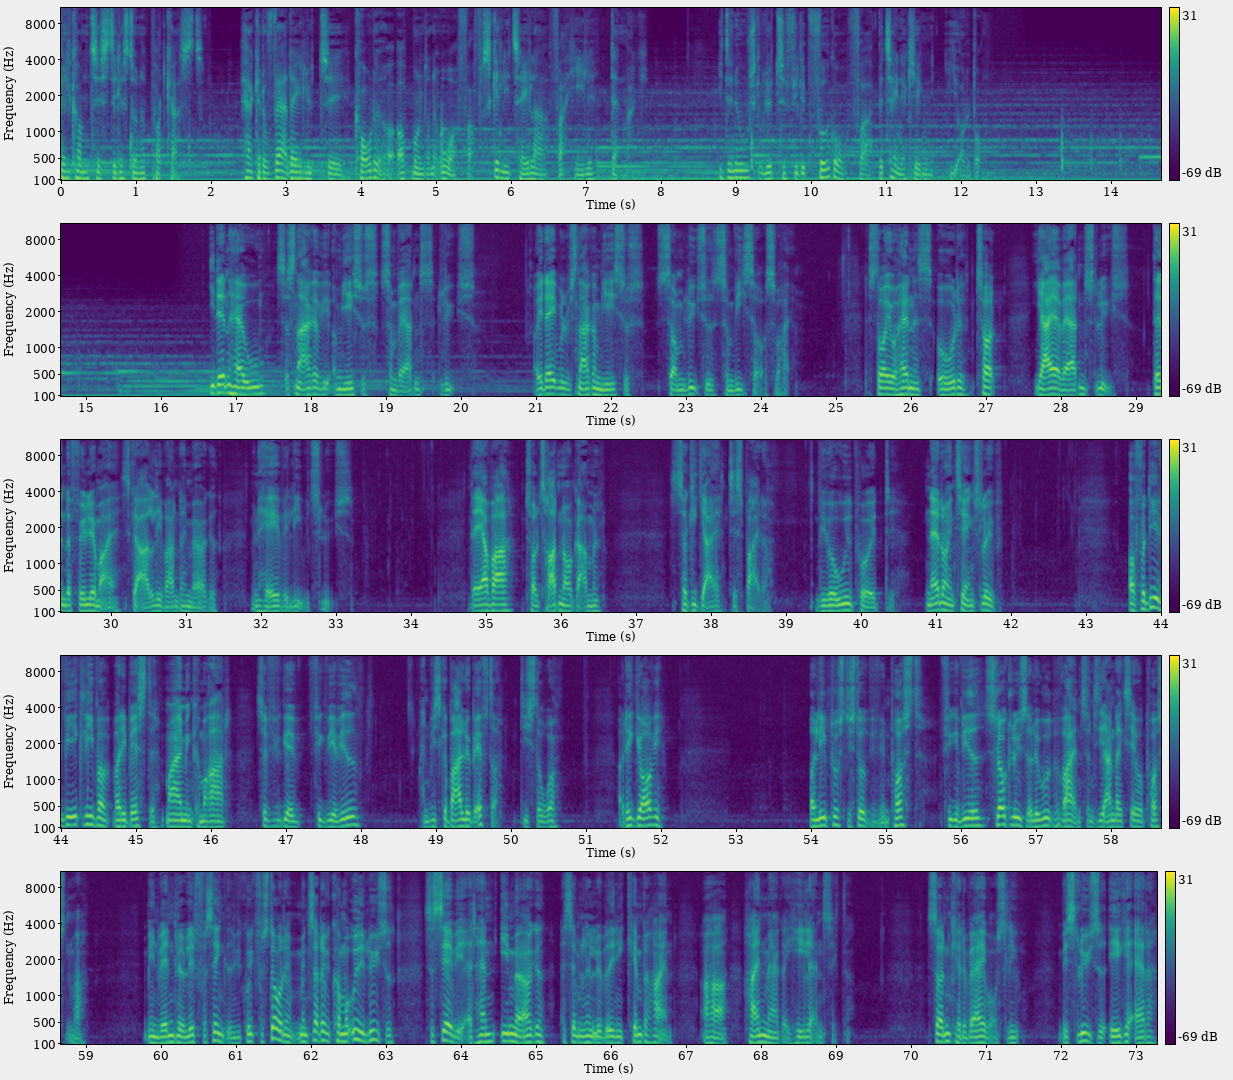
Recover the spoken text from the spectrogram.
Velkommen til Stillestunder podcast. Her kan du hver dag lytte til korte og opmuntrende ord fra forskellige talere fra hele Danmark. I denne uge skal vi lytte til Philip Fodgård fra Betaniakirken i Aalborg. I den her uge, så snakker vi om Jesus som verdens lys. Og i dag vil vi snakke om Jesus som lyset, som viser os vej. Der står i Johannes 8, 12, Jeg er verdens lys. Den, der følger mig, skal aldrig vandre i mørket, men have livets lys. Da jeg var 12-13 år gammel, så gik jeg til spejder. Vi var ude på et øh, natorienteringsløb. Og fordi at vi ikke lige var, var de bedste, mig og min kammerat, så fik, vi, fik vi at vide, at vi skal bare løbe efter de store. Og det gjorde vi. Og lige pludselig stod vi ved en post, fik at vide, sluk lys og løb ud på vejen, så de andre ikke ser, hvor posten var. Min ven blev lidt forsinket, vi kunne ikke forstå det, men så da vi kommer ud i lyset, så ser vi, at han i mørket er simpelthen løbet ind i kæmpe hegn og har hegnmærker i hele ansigtet. Sådan kan det være i vores liv. Hvis lyset ikke er der,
